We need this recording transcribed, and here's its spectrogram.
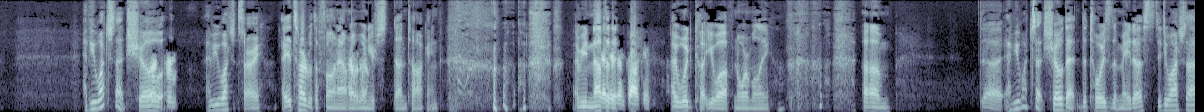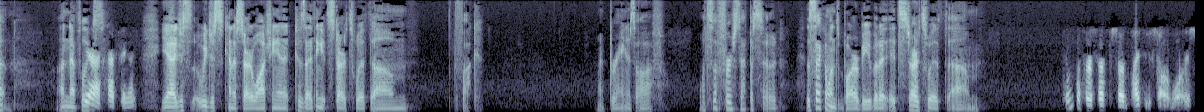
Have you watched that show? For, Have you watched? Sorry, it's hard with the phone. I don't I don't when know. you're done talking. I mean, not yeah, that it, talking. I would cut you off normally. um, uh, have you watched that show that the toys that made us? Did you watch that on Netflix? Yeah, I've seen it. Yeah, I just we just kind of started watching it because I think it starts with um, fuck. My brain is off. What's the first episode? The second one's Barbie, but it, it starts with um, I think the first episode might be Star Wars.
